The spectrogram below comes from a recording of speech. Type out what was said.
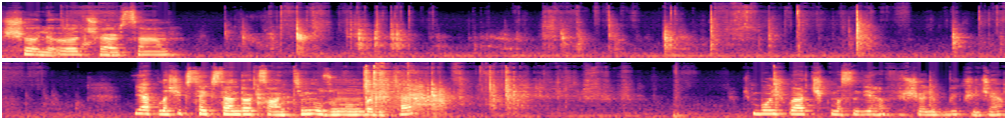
Şöyle ölçersem yaklaşık 84 santim uzunluğunda bir tel. Şimdi boncuklar çıkmasın diye hafif şöyle bükeceğim.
